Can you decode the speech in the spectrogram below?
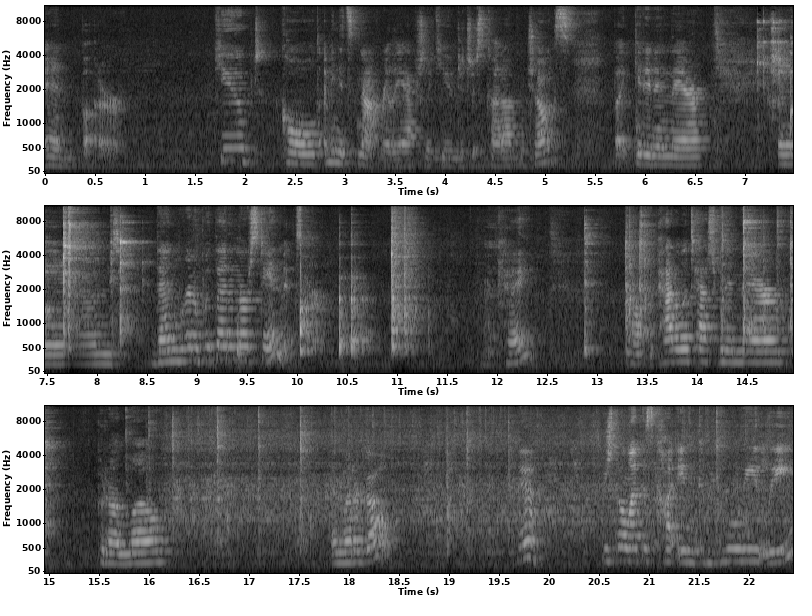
and butter. Cubed, cold, I mean it's not really actually cubed, it's just cut up in chunks, but get it in there. And then we're gonna put that in our stand mixer. Okay, pop the paddle attachment in there, put it on low, and let her go. Yeah. We're just gonna let this cut in completely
